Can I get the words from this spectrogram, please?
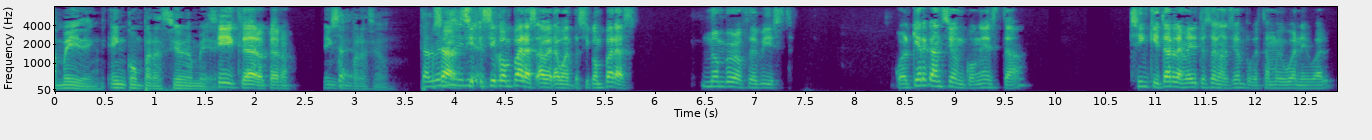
a Maiden, en comparación a Maiden, Sí, claro, claro. en o sea, comparación. Tal O vez sea, no si, diría- si comparas, a ver, aguanta, si comparas Number of the Beast, cualquier canción con esta, sin quitarle mérito a esta canción, porque está muy buena igual,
